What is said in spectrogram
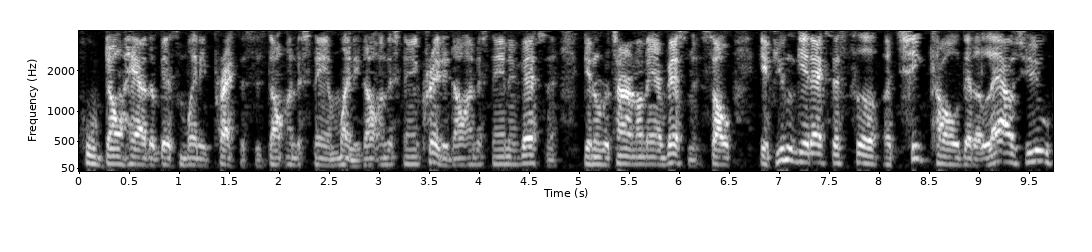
who don't have the best money practices, don't understand money, don't understand credit, don't understand investing, get a return on their investment. So if you can get access to a cheat code that allows you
